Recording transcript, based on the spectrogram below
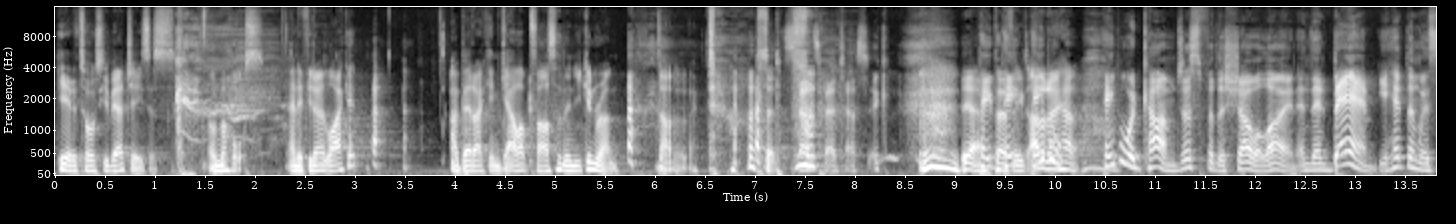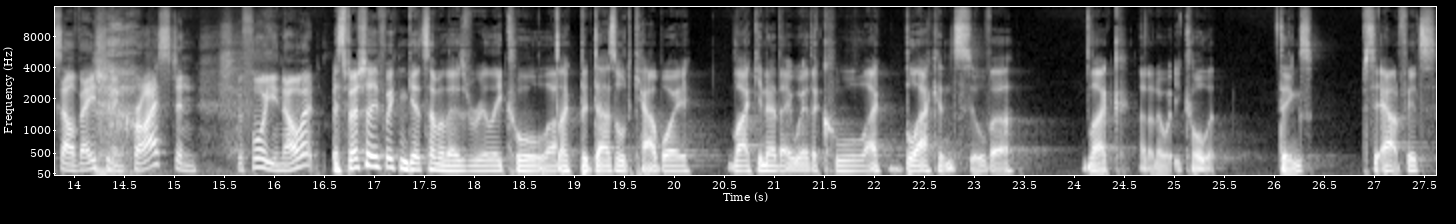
here to talk to you about Jesus on the horse. And if you don't like it, I bet I can gallop faster than you can run. No, no, no. I said, sounds fantastic. yeah, Pe- pe- perfect. I don't know how. people- people would come just for the show alone, and then bam, you hit them with salvation in Christ, and before you know it, Especially if we can get some of those really cool, uh, like bedazzled cowboy, like you know they wear the cool like black and silver, like I don't know what you call it, things, outfits.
